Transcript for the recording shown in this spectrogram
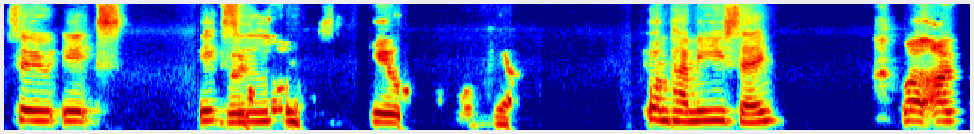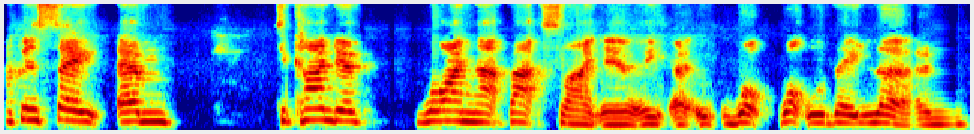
so it's it's a lot of skill. Yeah. Go on, Pammie, you say. Well, I was going to say um, to kind of wind that back slightly, uh, what what will they learn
